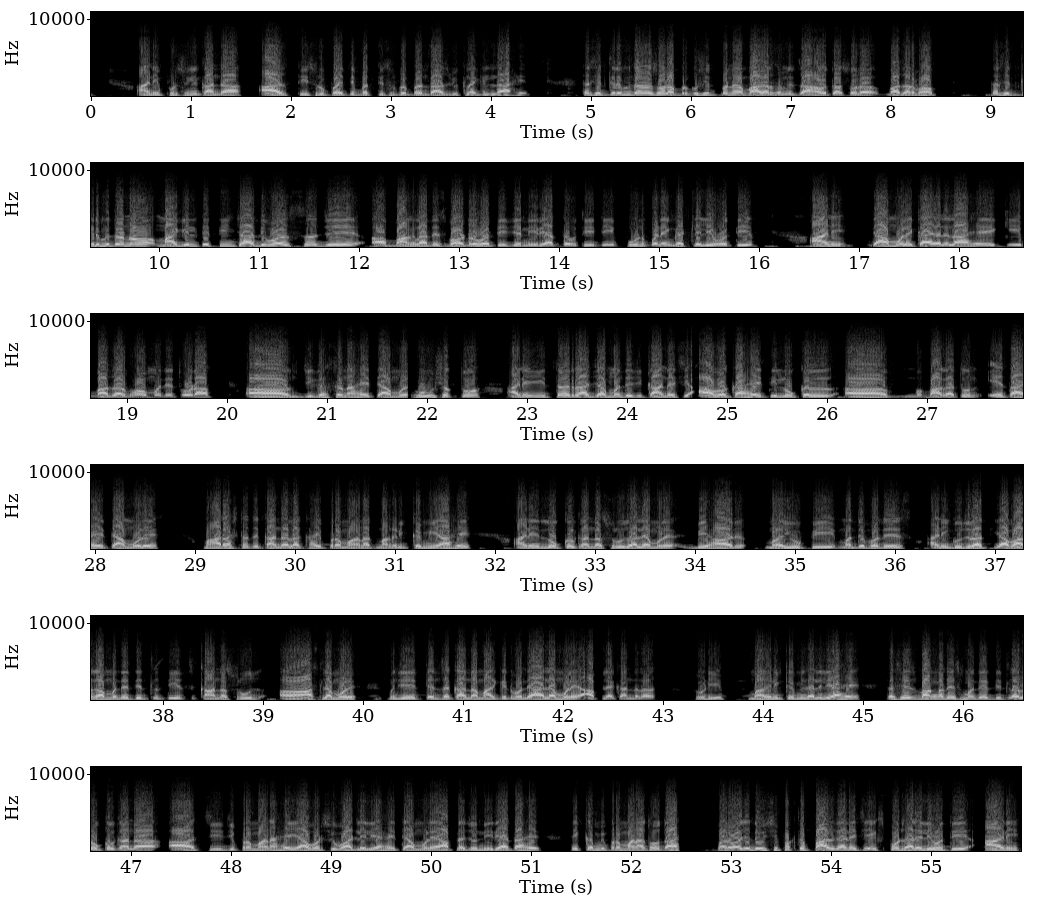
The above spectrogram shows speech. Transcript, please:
आणि फुरसुंगी कांदा आज तीस रुपये ते बत्तीस रुपयापर्यंत आज विकला गेलेला आहे. तर शेतकरी मित्रांनो सोलापूर कृषी उत्पन्न बाजार समितीचा हा होता सोला बाजारभाव. तर शेतकरी मित्रांनो मागील ते तीन चार दिवस जे बांगलादेश बॉर्डरवरती जे निर्यात होती ती पूर्णपणे घटलेली होती. आणि त्यामुळे काय झालेलं आहे की बाजारभावामध्ये थोडा जी घसरण आहे त्यामुळे होऊ शकतो. आणि इतर राज्यामध्ये जी कांद्याची आवक आहे ती लोकल भागातून येत आहे. त्यामुळे महाराष्ट्राच्या कांद्याला काही प्रमाणात मागणी कमी आहे. आणि लोकल कांदा सुरू झाल्यामुळे बिहार युपी मध्य प्रदेश आणि गुजरात या भागामध्ये तिथलं ती कांदा सुरू असल्यामुळे म्हणजे त्यांचा कांदा मार्केटमध्ये आल्यामुळे आपल्या कांद्याला थोडी मागणी कमी झालेली आहे. तसेच बांगलादेशमध्ये तिथला लोकल कांदा ची जी प्रमाण आहे या वर्षी वाढलेली आहे. त्यामुळे आपला जो निर्यात आहे ते कमी प्रमाणात होत आहे. परवाच्या दिवशी फक्त पाच गाड्याची एक्सपोर्ट झालेली होती आणि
